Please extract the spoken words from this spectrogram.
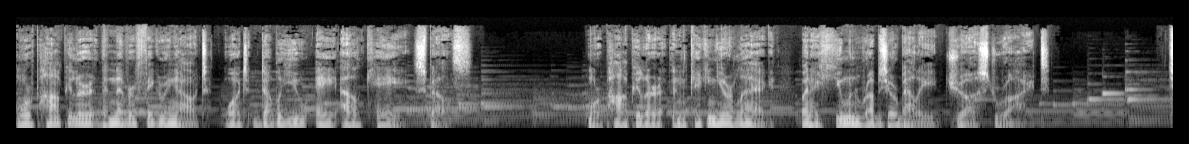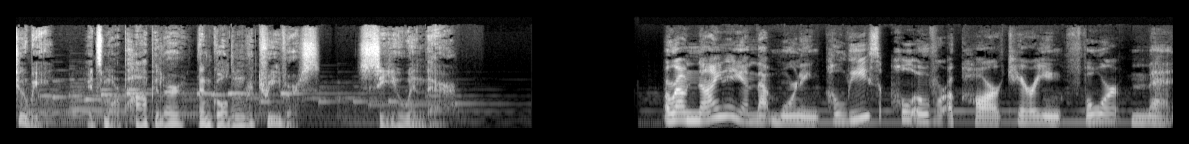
More popular than never figuring out what W A L K spells. More popular than kicking your leg when a human rubs your belly just right. Tubi, it's more popular than golden retrievers. See you in there. Around 9 a.m. that morning, police pull over a car carrying four men.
